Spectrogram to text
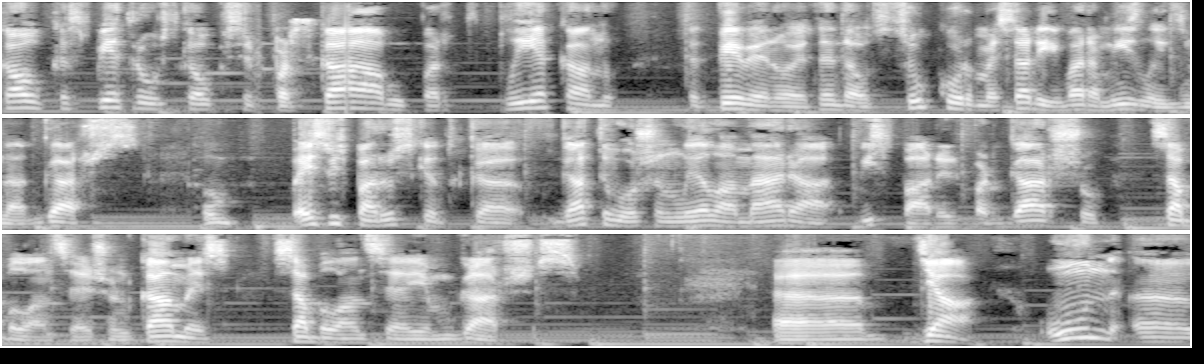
kaut kas pietrūkst, kaut kas ir par skābu, par pliekanu. Tad pievienojot nedaudz cukuru, mēs arī varam izlīdzināt garšas. Un es vispār uzskatu, ka gatavošana lielā mērā ir par garšu sabalansēšanu, kā mēs sabalansējam garšas. Uh, jā, un uh,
